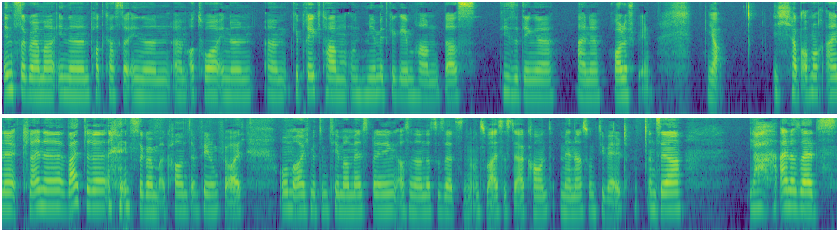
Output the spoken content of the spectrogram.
InstagrammerInnen, PodcasterInnen, ähm, AutorInnen ähm, geprägt haben und mir mitgegeben haben, dass diese Dinge eine Rolle spielen. Ja, ich habe auch noch eine kleine weitere Instagram-Account-Empfehlung für euch um euch mit dem Thema Mansplaining auseinanderzusetzen. Und zwar ist es der Account Männers und die Welt. Ein sehr, ja, einerseits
